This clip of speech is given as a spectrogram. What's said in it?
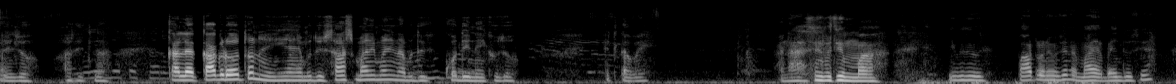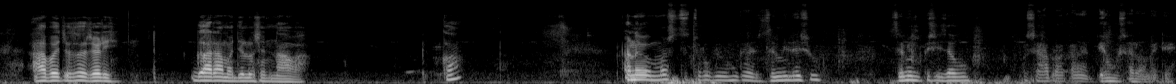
અહીં જો, આ રીતના. કાલે કાગડો હતો ને, અહીંયા બધું સાસ મારી મારીને આ બધું ખોદી નાખ્યું જો. એટલા ભાઈ. અને આ છે બધી માં, એ બધું પાટો ને એવું છે ને, માયા બાંધ્યું છે. હા ભાઈ તો રેડી, ગારામાં જેલો છે નાવા. કા? અને હવે મસ્ત થોડુંક એવું કે જમી લઈશું. જમીન પછી જવું. પછી આપણા કામે ભેવું સારવા માટે.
